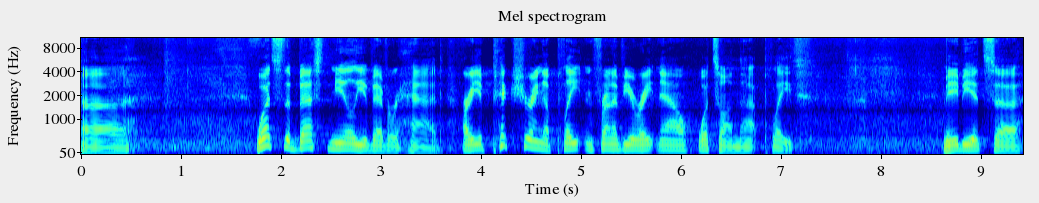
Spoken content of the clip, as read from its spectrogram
Uh, what's the best meal you've ever had? Are you picturing a plate in front of you right now? What's on that plate? Maybe it's a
